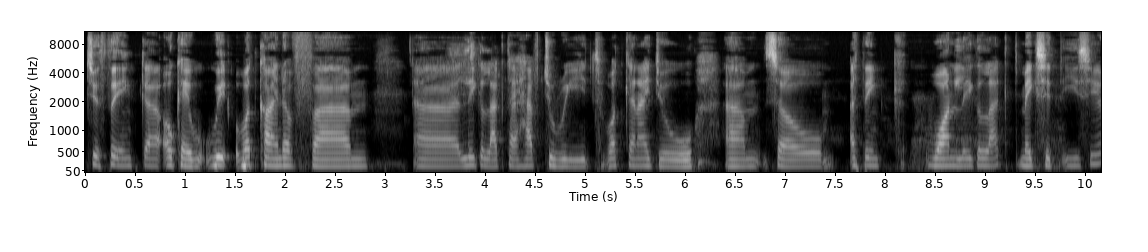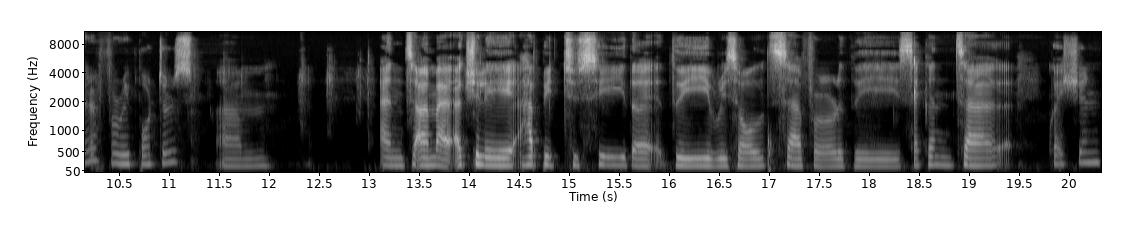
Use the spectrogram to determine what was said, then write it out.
to think uh, okay we, what kind of um, uh, legal act I have to read. What can I do? Um, so I think one legal act makes it easier for reporters. Um, and I'm actually happy to see the the results uh, for the second uh, question,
